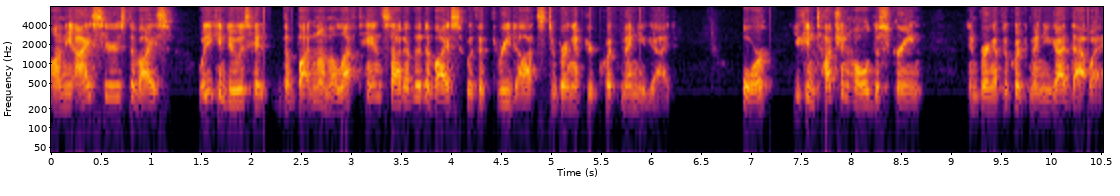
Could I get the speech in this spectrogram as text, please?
On the iSeries device, what you can do is hit the button on the left-hand side of the device with the three dots to bring up your quick menu guide. Or you can touch and hold the screen and bring up the quick menu guide that way.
